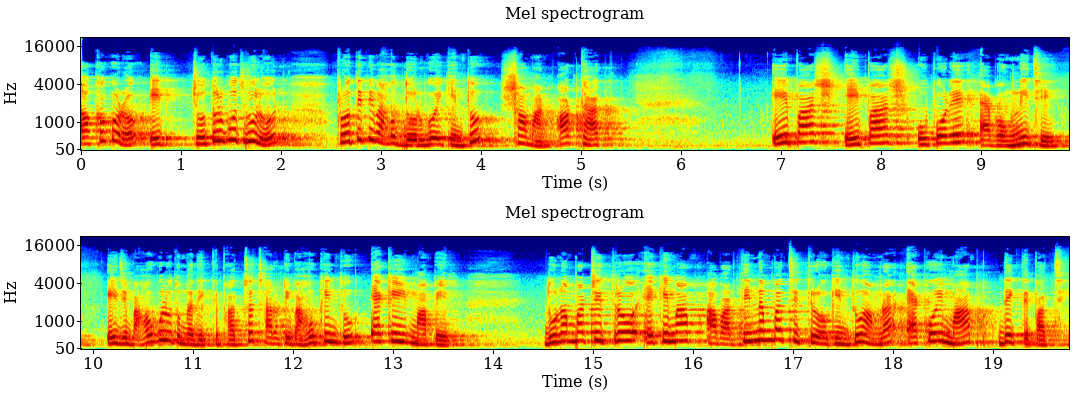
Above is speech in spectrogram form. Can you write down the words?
লক্ষ্য করো, এই চতুর্ভুজগুলোর প্রতিটি বাহুর দৈর্ঘ্যই কিন্তু সমান। অর্থাৎ এই পাশ এই পাশ, উপরে এবং নিচে। এই যে বাহুগুলো তোমরা দেখতে পাচ্ছ, চারটি বাহু কিন্তু একই মাপের। দু নম্বর চিত্র একই মাপ, আবার তিন নম্বর চিত্রও কিন্তু আমরা একই মাপ দেখতে পাচ্ছি।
